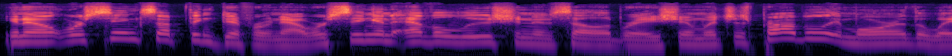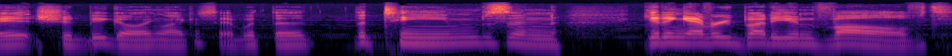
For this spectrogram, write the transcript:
you know, we're seeing something different now. We're seeing an evolution in celebration, which is probably more the way it should be going, like I said, with the, the teams and getting everybody involved.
